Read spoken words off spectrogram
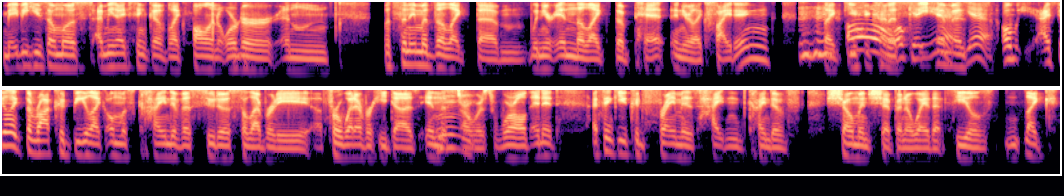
maybe he's almost. I mean, I think of like Fallen Order and what's the name of the like the um, when you're in the like the pit and you're like fighting. Mhm. Like you could Oh, kind of okay, see him as. yeah. Oh, I feel like The Rock could be like almost kind of a pseudo celebrity for whatever he does in the Star Mm. Wars world, and it. I think you could frame his heightened kind of showmanship in a way that feels like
